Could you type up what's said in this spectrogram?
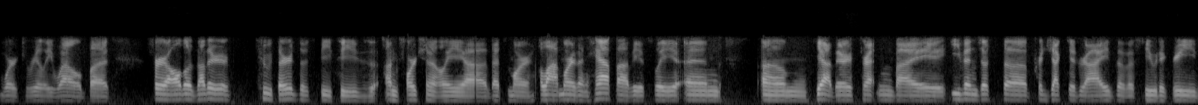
worked really well. But for all those other two thirds of species, unfortunately, uh, that's more a lot more than half, obviously, and um, yeah, they're threatened by even just the projected rise of a few degrees.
